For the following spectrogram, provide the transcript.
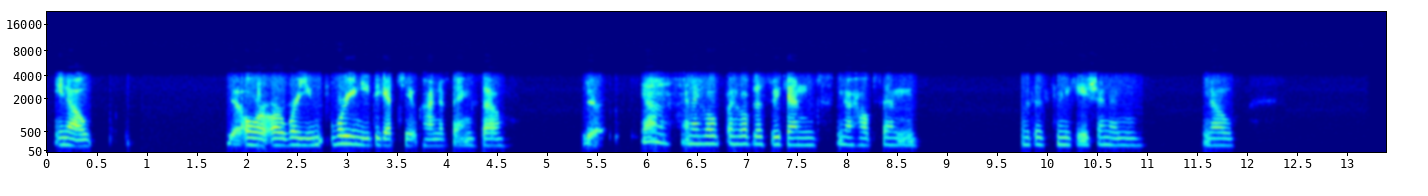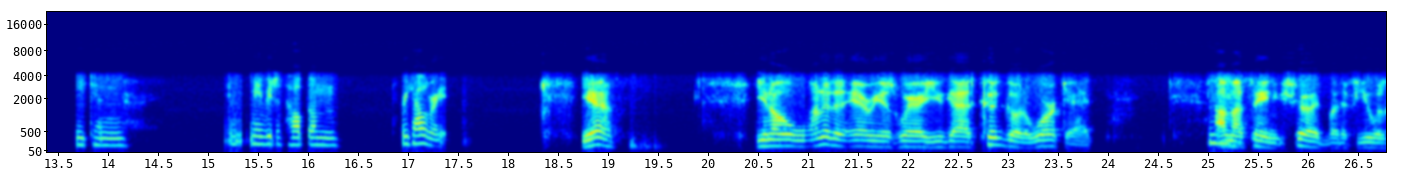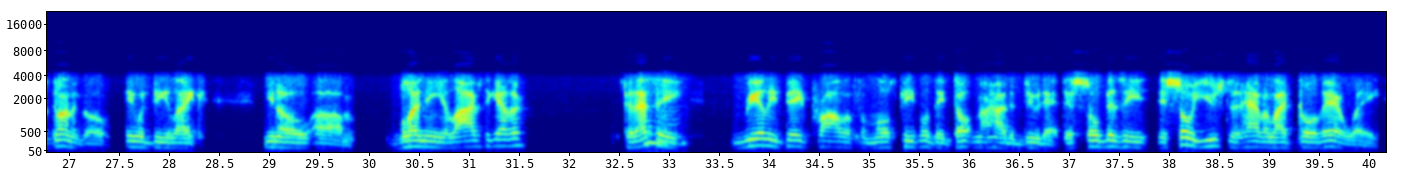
you know Yeah. or or where you where you need to get to kind of thing so Yeah. yeah and i hope i hope this weekend you know helps him with his communication and you know he can maybe just help him recalibrate Yeah. You know, one of the areas where you guys could go to work at, Mm-hmm. I'm not saying you should, but if you was gonna go, it would be like, you know, um, blending your lives together. Because that's Mhm. a really big problem for most people. They don't know how to do that. They're so busy. They're so used to having life go their way.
